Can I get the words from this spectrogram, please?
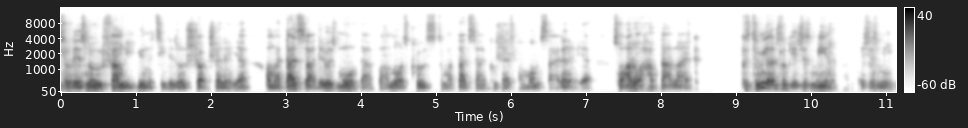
So there's no family unity. There's no structure in it. Yeah on my dad's side, there is more of that, but I'm not as close to my dad's side compared to my mum's side, innit? Yeah. So I don't have that like, because to me, I just look at it, it's just me? It's just me.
